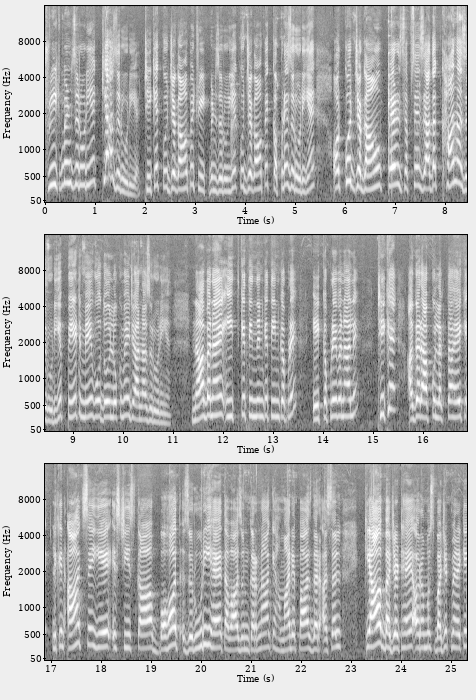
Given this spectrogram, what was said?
ट्रीटमेंट ज़रूरी है, क्या ज़रूरी है? ठीक है, कुछ जगहों पे ट्रीटमेंट ज़रूरी है, कुछ जगहों पे कपड़े ज़रूरी हैं और कुछ जगहों पर सबसे ज़्यादा खाना ज़रूरी है। पेट में वो दो लुक में जाना ज़रूरी है। ना बनाए ईद के तीन दिन के तीन कपड़े, एक कपड़े बना लें ठीक है? अगर आपको लगता है कि, लेकिन आज से ये इस चीज़ का बहुत ज़रूरी है तोज़ुन करना कि हमारे पास दरअसल क्या बजट है और हम उस बजट में रह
